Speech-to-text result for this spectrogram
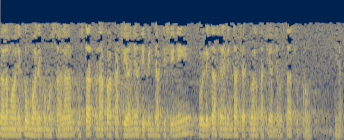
Assalamualaikum Waalaikumsalam Ustaz kenapa kajiannya dipindah di sini? Bolehkah saya minta jadwal kajiannya Ustaz Syukron Ya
